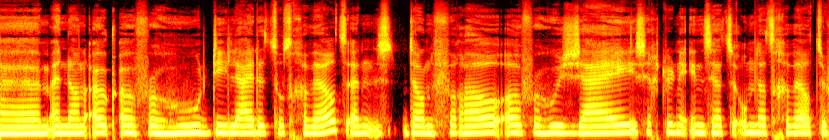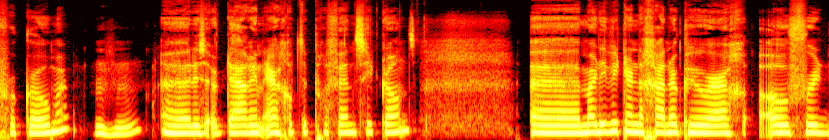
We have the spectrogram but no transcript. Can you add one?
Um, en dan ook over hoe die leiden tot geweld. En dan vooral over hoe zij zich kunnen inzetten om dat geweld te voorkomen. Mm -hmm. uh, dus ook daarin erg op de preventiekant. Uh, maar die weekenden gaan ook heel erg over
